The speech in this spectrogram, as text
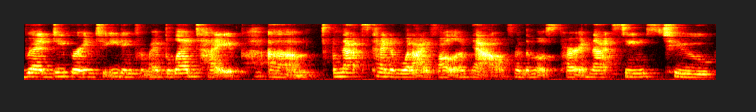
read deeper into eating for my blood type. Um, and that's kind of what I follow now for the most part. And that seems to,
